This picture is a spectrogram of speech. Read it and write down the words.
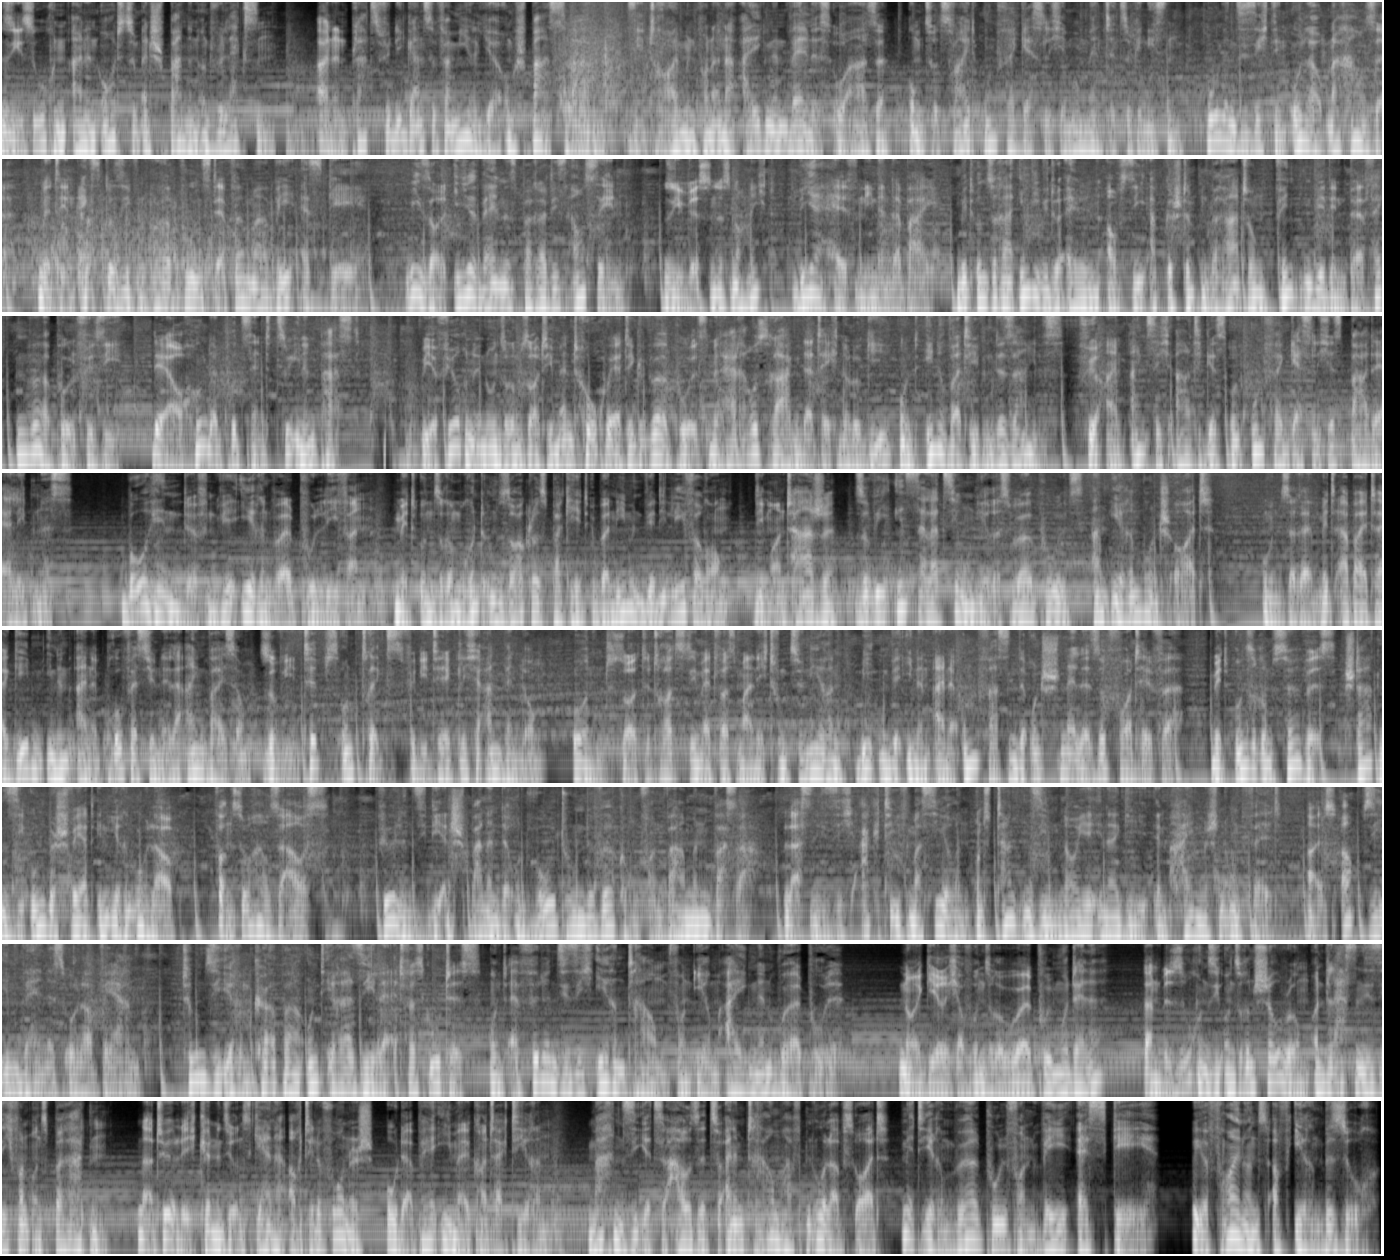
Sie suchen einen Ort zum Entspannen und Relaxen. Einen Platz für die ganze Familie, um Spaß zu haben. Sie träumen von einer eigenen Wellness-Oase, um zu zweit unvergessliche Momente zu genießen. Holen Sie sich den Urlaub nach Hause mit den exklusiven Whirlpools der Firma WSG. Wie soll Ihr Wellnessparadies aussehen? Sie wissen es noch nicht? Wir helfen Ihnen dabei. Mit unserer individuellen, auf Sie abgestimmten Beratung finden wir den perfekten Whirlpool für Sie, der auch 100% zu Ihnen passt. Wir führen in unserem Sortiment hochwertige Whirlpools mit herausragender Technologie und innovativen Designs für ein einzigartiges und unvergessliches Badeerlebnis. Wohin dürfen wir Ihren Whirlpool liefern? Mit unserem Rundum-Sorglos-Paket übernehmen wir die Lieferung, die Montage sowie Installation Ihres Whirlpools an Ihrem Wunschort. Unsere Mitarbeiter geben Ihnen eine professionelle Einweisung sowie Tipps und Tricks für die tägliche Anwendung. Und sollte trotzdem etwas mal nicht funktionieren, bieten wir Ihnen eine umfassende und schnelle Soforthilfe. Mit unserem Service starten Sie unbeschwert in Ihren Urlaub, von zu Hause aus. Fühlen Sie die entspannende und wohltuende Wirkung von warmem Wasser. Lassen Sie sich aktiv massieren und tanken Sie neue Energie im heimischen Umfeld, als ob Sie im Wellnessurlaub wären. Tun Sie Ihrem Körper und Ihrer Seele etwas Gutes und erfüllen Sie sich Ihren Traum von Ihrem eigenen Whirlpool. Neugierig auf unsere Whirlpool-Modelle? Dann besuchen Sie unseren Showroom und lassen Sie sich von uns beraten. Natürlich können Sie uns gerne auch telefonisch oder per E-Mail kontaktieren. Machen Sie Ihr Zuhause zu einem traumhaften Urlaubsort mit Ihrem Whirlpool von WSG. Wir freuen uns auf Ihren Besuch.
